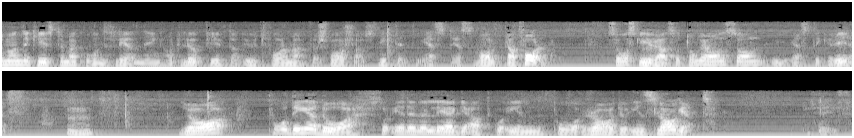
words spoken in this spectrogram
som under Christer Marconis ledning har till uppgift att utforma försvarsavsnittet i SDs valplattform. Så skriver mm. alltså Tommy Hansson i SD-Kuriren. Mm. Ja, på det då så är det väl läge att gå in på radioinslaget. Precis.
